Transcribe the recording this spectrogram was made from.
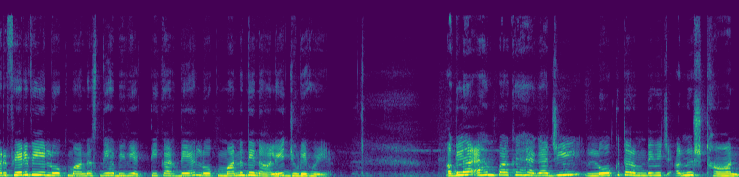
ਪਰ ਫਿਰ ਵੀ ਇਹ ਲੋਕ ਮਾਨਸ ਦੀ ਅਭਿਵਿਅਕਤੀ ਕਰਦੇ ਆ ਲੋਕ ਮਨ ਦੇ ਨਾਲ ਇਹ ਜੁੜੇ ਹੋਏ ਆ। ਅਗਲਾ ਅਹਿਮ ਪੱਖ ਹੈਗਾ ਜੀ ਲੋਕ ਧਰਮ ਦੇ ਵਿੱਚ ਅਨੁਸ਼ਠਾਨ।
